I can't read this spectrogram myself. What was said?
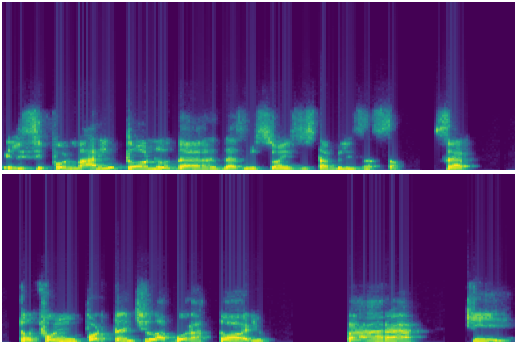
eles se formaram em torno da, das missões de estabilização, certo? Então, foi um importante laboratório para que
